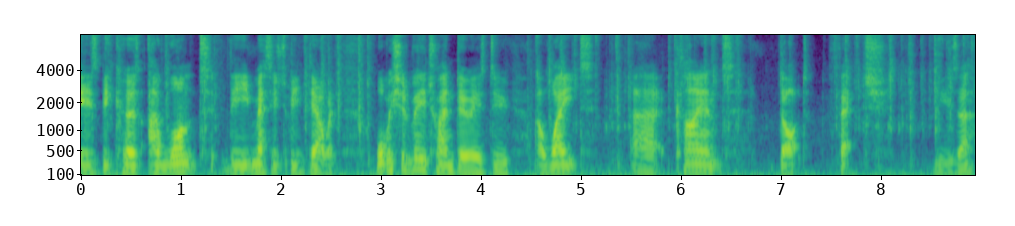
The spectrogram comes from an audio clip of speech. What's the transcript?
is because I want the message to be dealt with. What we should really try and do is do await uh, client dot fetch user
